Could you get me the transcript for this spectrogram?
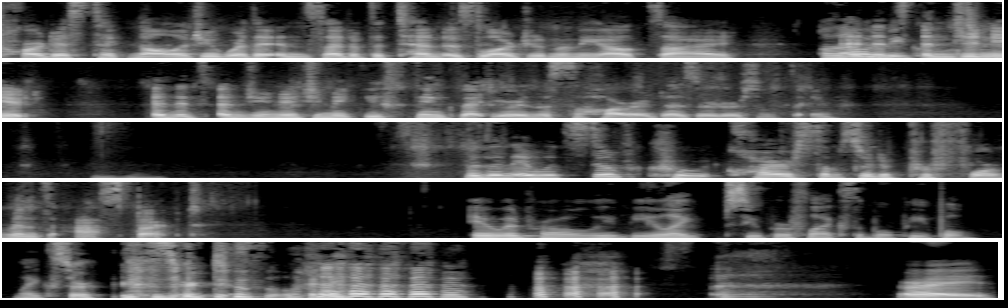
TARDIS technology where the inside of the tent is larger than the outside. Oh, and it's cool. too. engineered and it's engineered to make you think that you're in the Sahara Desert or something. Mm-hmm. But then it would still require some sort of performance aspect. It would probably be like super flexible people, like Cirque, Cirque du Soleil. right.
